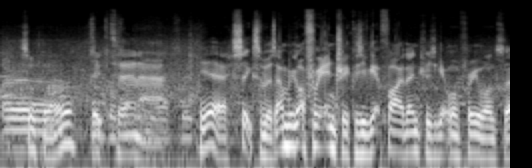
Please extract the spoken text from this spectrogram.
Uh, Something like that. Big turnout. Yeah, six of us. And we've got a free entry because if you get five entries, you get one free one. So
